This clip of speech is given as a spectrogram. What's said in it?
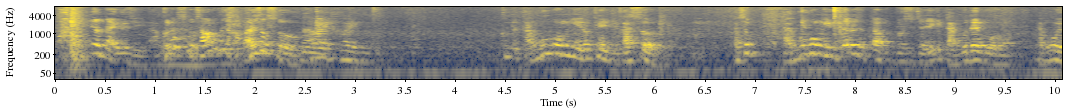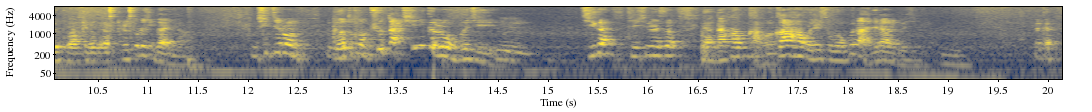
팍 뛰었나 이거지. 안 그랬어. 사람 그냥 가만히 있었어. 가만히 가만히 근데 당구공이 이렇게 이제 갔어. 가서 당구공이 떨어졌다고 볼 수 있죠. 여기 당구대고 당구공이 이렇게 와서 여기가 불 떨어진 거 아니야. 그럼 실제로는 어떤 놈 큐딱 치니까 올라온 거지. 음. 지가 지심해서 야 나 한번 가볼까 하고 해서 온건 아니라는 거지. 그러니까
